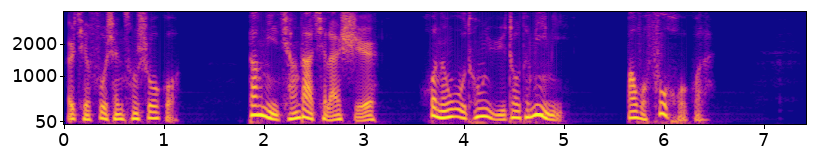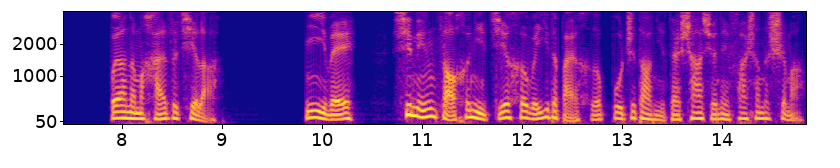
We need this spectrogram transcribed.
而且父神曾说过，当你强大起来时，或能悟通宇宙的秘密，把我复活过来。不要那么孩子气了。你以为心灵早和你结合为一的百合不知道你在沙穴内发生的事吗？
